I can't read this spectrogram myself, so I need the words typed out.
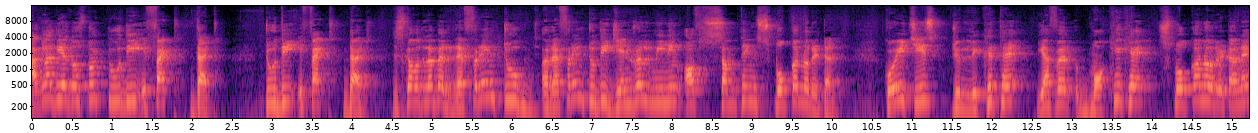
अगला दिया दोस्तों to the effect that to the effect that जिसका मतलब है referring to referring to the general meaning of something spoken or written कोई चीज़ जो लिखित है या फिर मौखिक है स्पोकन और रिटर्न है,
